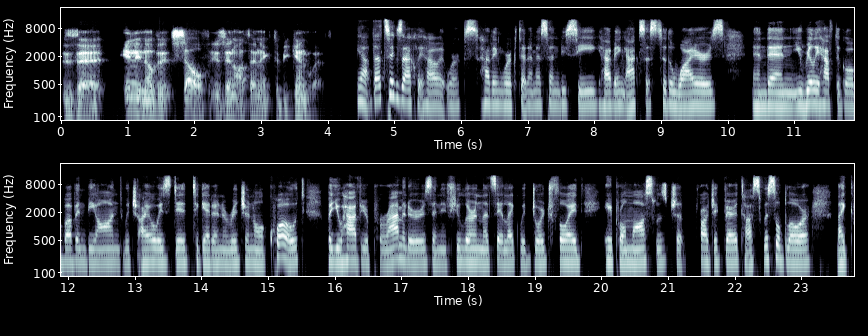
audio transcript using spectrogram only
that in and of itself is inauthentic to begin with Yeah, that's exactly how it works. Having worked at MSNBC, having access to the wires, and then you really have to go above and beyond, which I always did to get an original quote, but you have your parameters. And if you learn, let's say, like with George Floyd, April Moss was Project Veritas whistleblower, like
